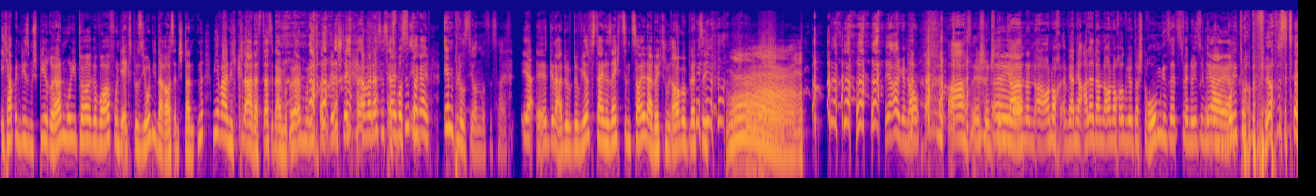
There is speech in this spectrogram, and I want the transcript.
Ich habe in diesem Spiel Röhrenmonitore geworfen und die Explosion, die daraus entstanden, mir war nicht klar, dass das in einem Röhrenmonitor drinsteckt, aber das ist halt super geil. Implosion muss es heißen. Ja, äh, genau. Du, du wirfst deine 16 Zoll da durch den Raum und plötzlich. ja, genau. Ah, sehr schön, stimmt. Äh, ja. ja. und dann auch noch, werden ja alle dann auch noch irgendwie unter Strom gesetzt, wenn du sie mit ja, dem ja. Monitor bewirfst.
